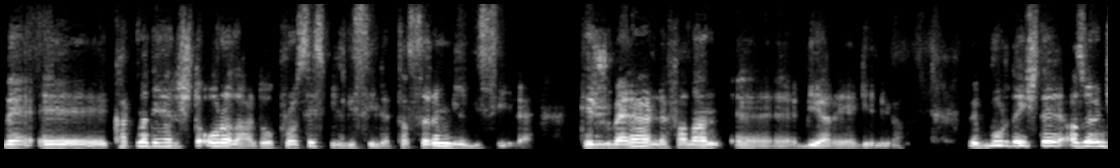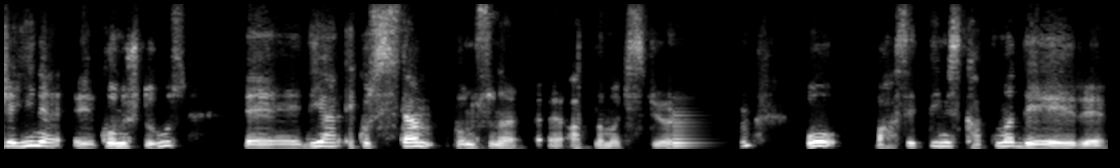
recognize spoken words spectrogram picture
Ve e, katma değer işte oralarda o proses bilgisiyle, tasarım bilgisiyle, tecrübelerle falan e, bir araya geliyor. Ve burada işte az önce yine e, konuştuğumuz e, diğer ekosistem konusuna e, atlamak istiyorum. O bahsettiğimiz katma değeri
